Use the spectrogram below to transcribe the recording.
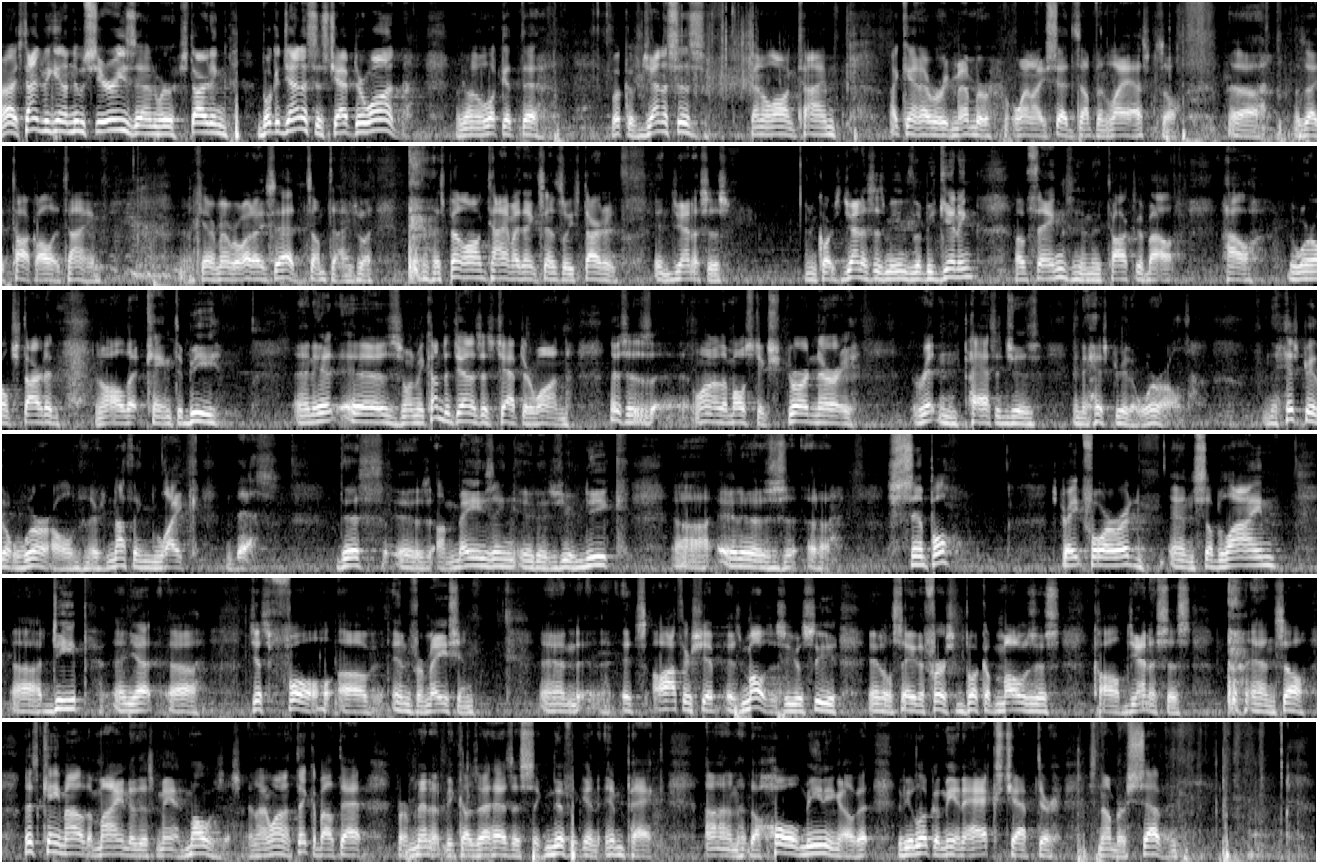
All right, it's time to begin a new series, and we're starting Book of Genesis, chapter 1. We're going to look at the book of Genesis. It's been a long time. I can't ever remember when I said something last, so uh, as I talk all the time, I can't remember what I said sometimes, but it's been a long time, I think, since we started in Genesis. And of course, Genesis means the beginning of things, and it talks about how the world started and all that came to be. And it is, when we come to Genesis chapter 1, this is one of the most extraordinary written passages in the history of the world. In the history of the world, there's nothing like this. This is amazing. It is unique. Uh, it is uh, simple, straightforward, and sublime, uh, deep, and yet uh, just full of information. And its authorship is Moses. You'll see it'll say the first book of Moses called Genesis. and so this came out of the mind of this man, Moses. And I want to think about that for a minute because that has a significant impact on the whole meaning of it. If you look with me in Acts chapter number 7,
